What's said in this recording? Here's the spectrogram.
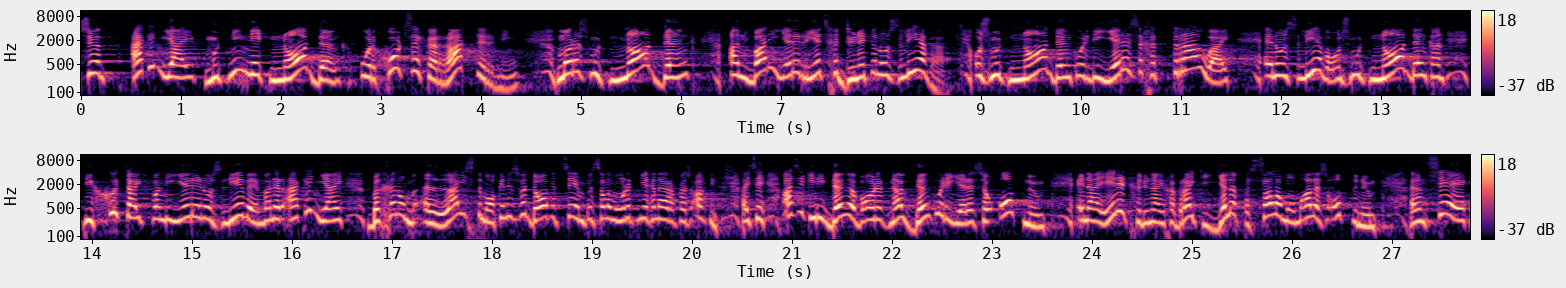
So ek en jy moet nie net nadink oor God se karakter nie, maar ons moet nadink aan wat die Here reeds gedoen het in ons lewe. Ons moet nadink oor die Here se getrouheid in ons lewe. Ons moet nadink dink aan die goedheid van die Here in ons lewe en wanneer ek en jy begin om 'n lys te maak en dis wat Dawid sê in Psalm 139 vers 18. Hy sê as ek hierdie dinge waar ek nou dink oor die Here sou opnoem en hy het dit gedoen, hy gebruik die hele Psalm om alles op te noem en dan sê hy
